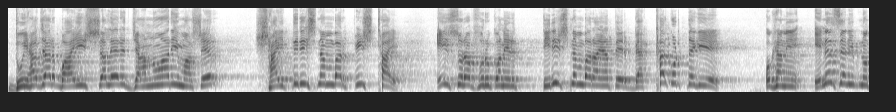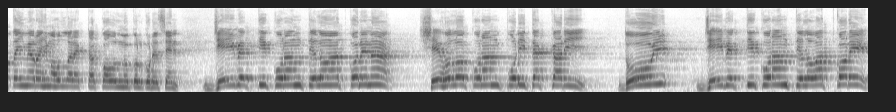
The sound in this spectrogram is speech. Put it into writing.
দুই হাজার বাইশ সালের জানুয়ারি মাসের সাঁত্রিশ নম্বর পৃষ্ঠায় এই সুরা ফুরকনের তিরিশ নম্বর আয়াতের ব্যাখ্যা করতে গিয়ে ওখানে এনেছেন ইবনু তাইমিয়া রহিমাহুল্লার একটা কওল নকল করেছেন, যেই ব্যক্তি কোরআন তেলাওয়াত করে না সে হলো কোরআন পরিত্যাগকারী। দুই, যেই ব্যক্তি কোরআন তেলাওয়াত করে,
